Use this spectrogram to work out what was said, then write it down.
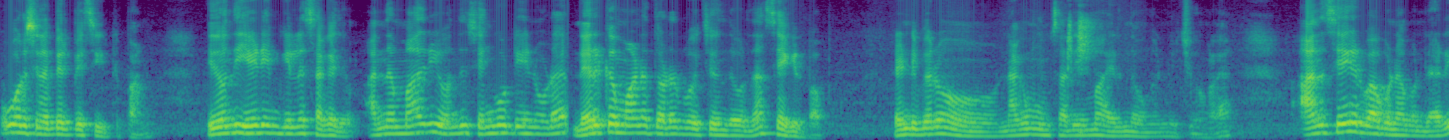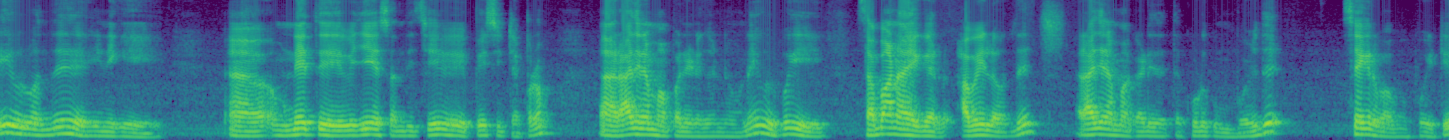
ஒரு சில பேர் பேசிக்கிட்டு இருப்பாங்க. இது வந்து ஏடிஎம்கேல சகஜம். அந்த மாதிரி வந்து செங்கோட்டையனோட நெருக்கமான தொடர்பு வச்சுருந்தவர் தான் சேகர் பாபு. ரெண்டு பேரும் நகமும் சதியுமாக இருந்தவங்கன்னு வச்சுக்கோங்களேன். அந்த சேகர் பாபு என்ன பண்ணுறாரு இவர் வந்து இன்னைக்கு நேற்று விஜயை சந்தித்து பேசிட்ட அப்புறம் ராஜினாமா பண்ணிடுங்கன்னு உடனே இவர் போய் சபாநாயகர் அவையில் வந்து ராஜினாமா கடிதத்தை கொடுக்கும் பொழுது சேகர்பாபு போயிட்டு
